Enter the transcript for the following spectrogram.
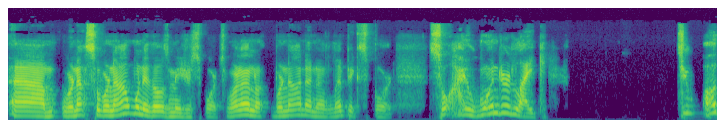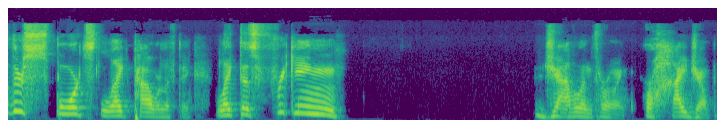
Um, we're not, so we're not one of those major sports. We're not, we're not an Olympic sport. So I wonder, like, do other sports like powerlifting, like does freaking javelin throwing or high jump,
